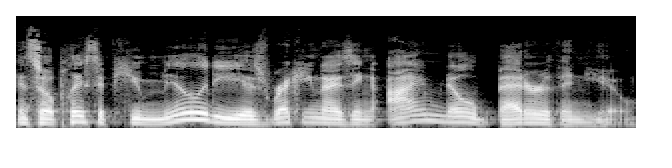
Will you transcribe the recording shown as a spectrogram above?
And so a place of humility is recognizing I'm no better than you.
